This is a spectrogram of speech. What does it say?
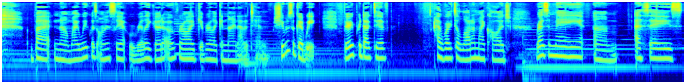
but no, my week was honestly really good. Overall, I'd give her like a 9 out of 10. She was a good week, very productive I worked a lot on my college resume, um, essays,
